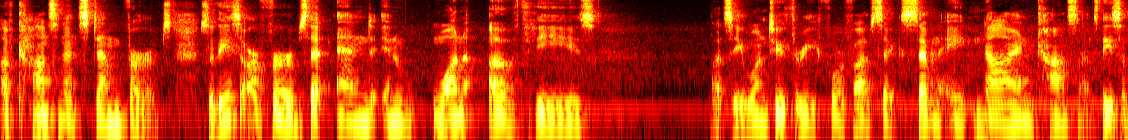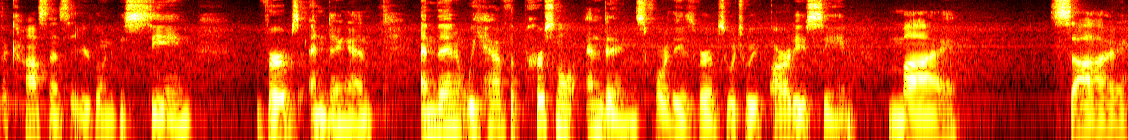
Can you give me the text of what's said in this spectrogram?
of consonant stem verbs. So these are verbs that end in one of these, let's see, one, two, three, four, five, six, seven, eight, nine consonants. These are the consonants that you're going to be seeing verbs ending in. And then we have the personal endings for these verbs, which we've already seen. My, psi,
